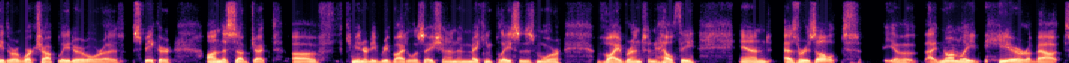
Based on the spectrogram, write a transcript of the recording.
either a workshop leader or a speaker on the subject of community revitalization and making places more vibrant and healthy. And as a result, you know, I normally hear about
